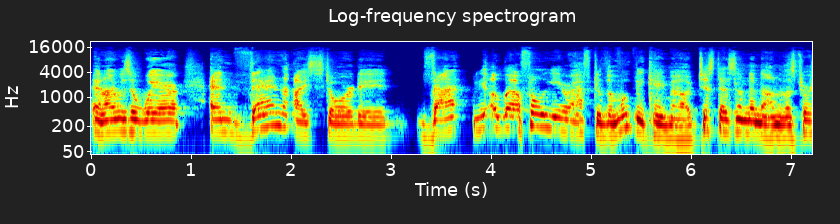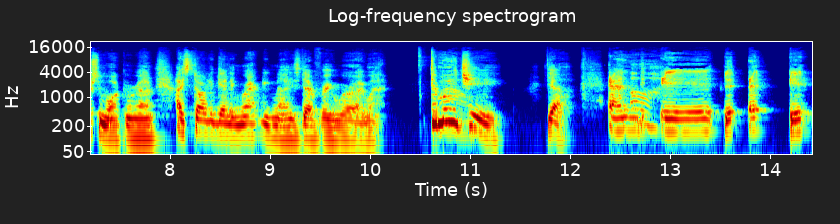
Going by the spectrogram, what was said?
And I was aware. And then I started that a full year after the movie came out, just as an anonymous person walking around, I started getting recognized everywhere I went. DiMucci. Yeah. And it, it, it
